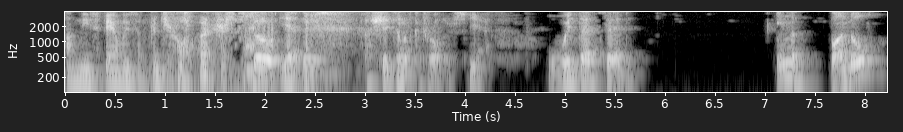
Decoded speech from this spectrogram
on these families of controllers. So yeah, there's a shit ton of controllers. yeah, With that said, in the bundle,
